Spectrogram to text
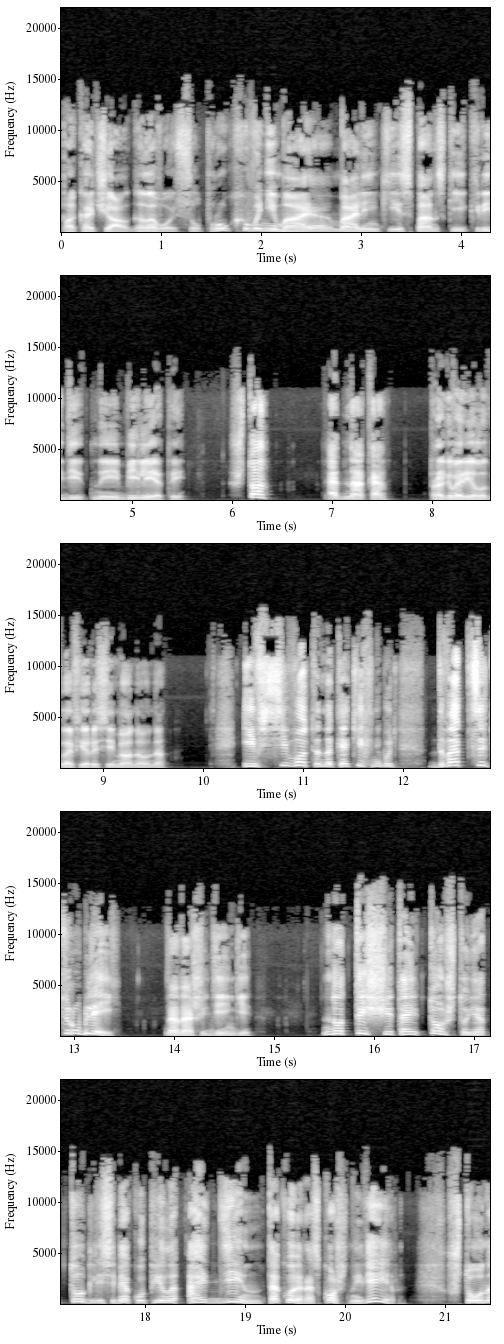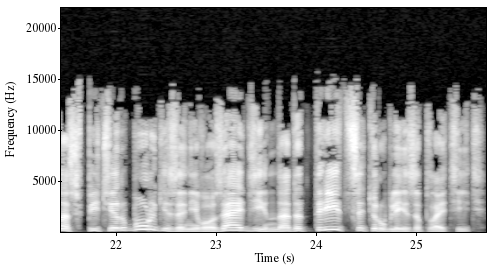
покачал головой супруг, вынимая маленькие испанские кредитные билеты. — Что? Однако, — проговорила Глафира Семеновна, — и всего-то на каких-нибудь двадцать рублей на наши деньги. Но ты считай то, что я тут для себя купила один такой роскошный веер, что у нас в Петербурге за него за один надо тридцать рублей заплатить.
